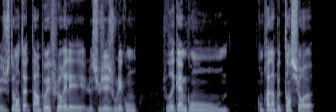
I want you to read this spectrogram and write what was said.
justement, tu as, un peu effleuré le sujet. Je, voulais je voudrais quand même qu'on prenne un peu de temps sur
